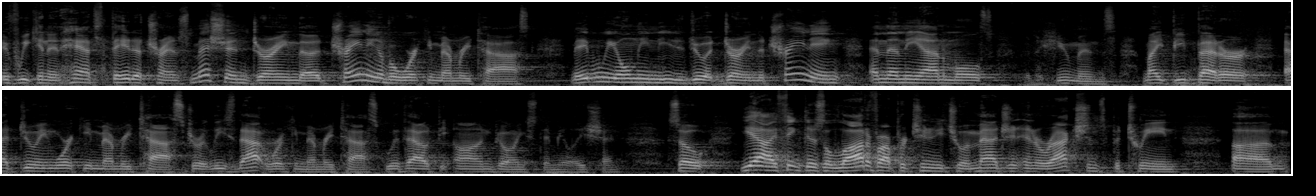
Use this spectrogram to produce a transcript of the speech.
if we can enhance data transmission during the training of a working memory task, maybe we only need to do it during the training, and then the animals or the humans might be better at doing working memory tasks, or at least that working memory task, without the ongoing stimulation. So, yeah, I think there's a lot of opportunity to imagine interactions between um,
